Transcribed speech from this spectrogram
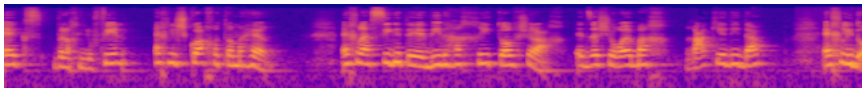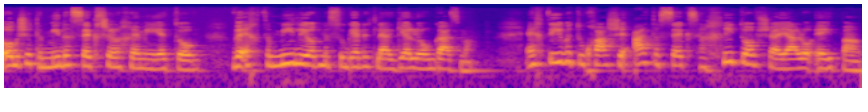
אקס, ולחילופין, איך לשכוח אותו מהר. איך להשיג את הידיד הכי טוב שלך, את זה שרואה בך רק ידידה. איך לדאוג שתמיד הסקס שלכם יהיה טוב, ואיך תמיד להיות מסוגלת להגיע לאורגזמה. איך תהיי בטוחה שאת הסקס הכי טוב שהיה לו אי פעם.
